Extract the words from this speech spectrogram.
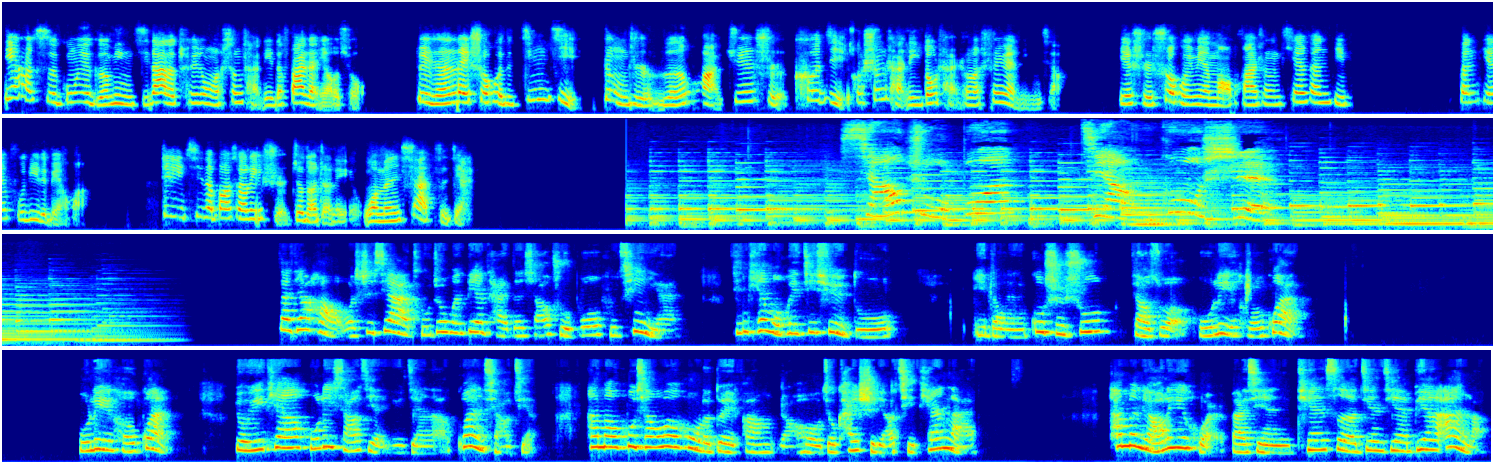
第二次工业革命极大地推动了生产力的发展要求。对人类社会的经济、政治、文化、军事、科技和生产力都产生了深远的影响，也使社会面貌发生天翻地翻天覆地的变化。这一期的爆笑历史就到这里，我们下次见。小主播讲大家好，我是西雅图中文电台的小主播胡庆妍。今天我会继续读一本故事书，叫做《狐狸和鹳》。狐狸和鹳，有一天，狐狸小姐遇见了鹳小姐，他们互相问候了对方，然后就开始聊起天来。他们聊了一会儿，发现天色渐渐变暗了。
